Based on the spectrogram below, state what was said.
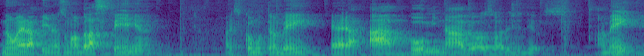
não era apenas uma blasfêmia, mas como também era abominável aos olhos de Deus. Amém?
